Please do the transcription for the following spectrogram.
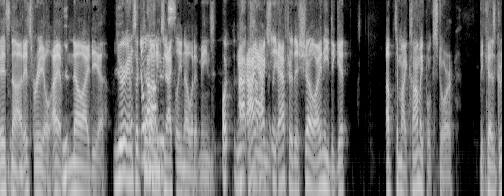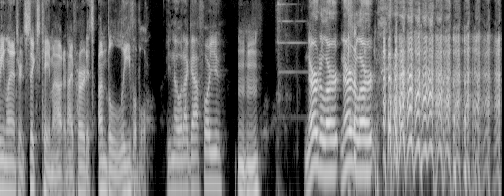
it's not. It's real. I have no idea. You're I into still don't exactly know what it means. or I, not I comics. actually, after this show, I need to get up to my comic book store because Green Lantern Six came out, and I've heard it's unbelievable. You know what I got for you? Mm-hmm. Nerd alert, nerd alert.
